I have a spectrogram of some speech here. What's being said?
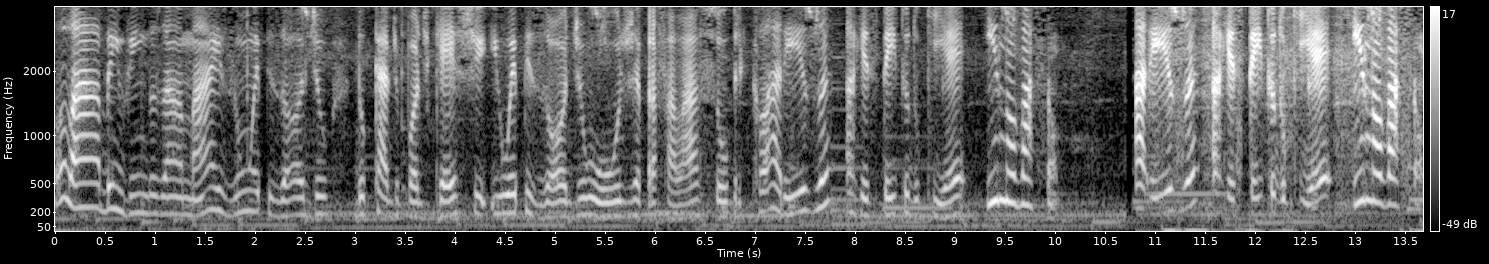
Olá, bem-vindos a mais um episódio do CAD Podcast e o episódio hoje é para falar sobre clareza a respeito do que é inovação. Clareza a respeito do que é inovação.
